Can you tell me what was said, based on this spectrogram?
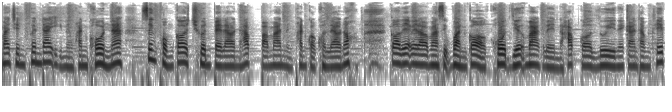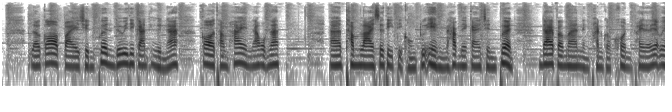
มารถเชิญเพื่อนได้อีก 1,000 คนนะซึ่งผมก็ชวนไปแล้วนะครับประมาณ 1,000 กว่าคนแล้วเนาะก็ระยะเวลาประมาณ10 วันก็โคตรเยอะมากเลยนะครับ ก็ลุยในการทำคลิป แล้วก็ไปเชิญเพื่อนด้วยวิธีการอื่นนะก็ทำให้นะผมนะอ่า ทำลายสถิติของตัวเองนะครับในการเชิญเพื่อนได้ประมาณ 1,000 กว่าคน ภายในระยะเว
